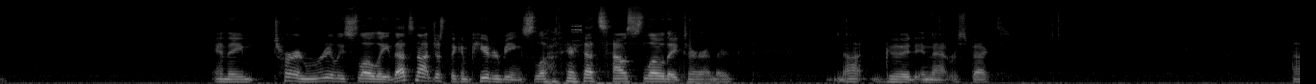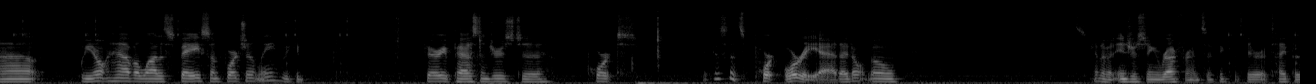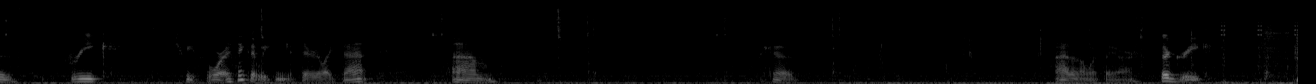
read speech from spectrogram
And they turn really slowly. That's not just the computer being slow there, that's how slow they turn. They're not good in that respect. Uh, we don't have a lot of space, unfortunately. We could ferry passengers to Port. I guess that's Port Oriad. I don't know. It's kind of an interesting reference. I think that they're a type of Greek. Three, four. I think that we can get there like that. Um, like a. I don't know what they are. They're Greek.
